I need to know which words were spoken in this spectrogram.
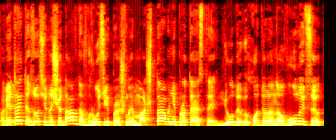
Пам'ятаєте, зовсім нещодавно в Грузії пройшли масштабні протести. Люди виходили на вулицю,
